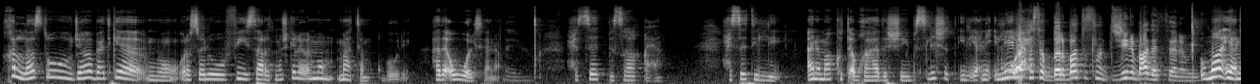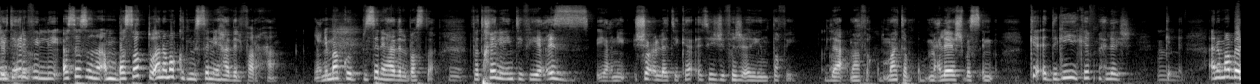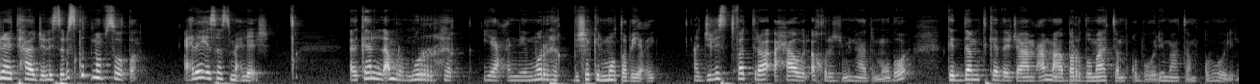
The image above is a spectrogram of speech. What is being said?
خلصت وجاء بعد كده إنه رسلوا في صارت مشكلة المهم ما تم قبولي. هذا أول سنة. أيوة. حسيت بصاقعة. حسيت اللي أنا ما كنت أبغى هذا الشيء بس ليش يعني ليه احس الضربات أصلا تجيني بعد الثانوي. وما يعني تبدأ. تعرفي اللي أساسا انبسطت وأنا ما كنت مستنية هذه الفرحة. يعني ما كنت مستنية هذه البسطة. فتخيلي أنت في عز يعني شعلتك تيجي فجأة ينطفي. لا ما في ما تم معليش بس انه دقيقة كيف معليش؟ أنا ما بنيت حاجة لسه بس كنت مبسوطة. على اي أساس معليش. كان الأمر مرهق يعني مرهق بشكل مو طبيعي. جلست فترة أحاول أخرج من هذا الموضوع. قدمت كذا جامعة ما برضو ما تم قبولي ما تم قبولي.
